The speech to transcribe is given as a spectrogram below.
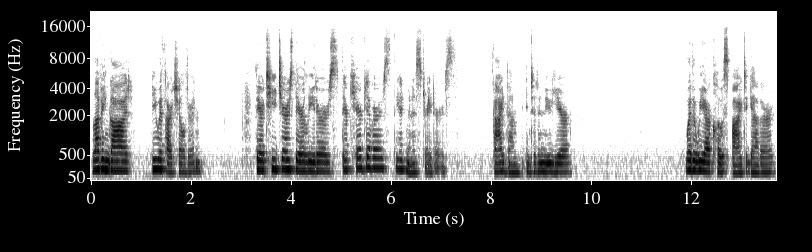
Loving God, be with our children, their teachers, their leaders, their caregivers, the administrators guide them into the new year. Whether we are close by together,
